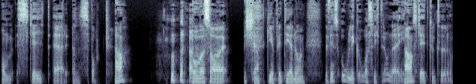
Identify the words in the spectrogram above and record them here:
om skate är en sport. Ja. Och vad sa ChatGPT då? Det finns olika åsikter om det inom Ja. skatekulturen.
